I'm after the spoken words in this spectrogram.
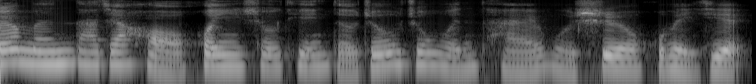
朋友们，大家好，欢迎收听德州中文台，我是胡美健。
